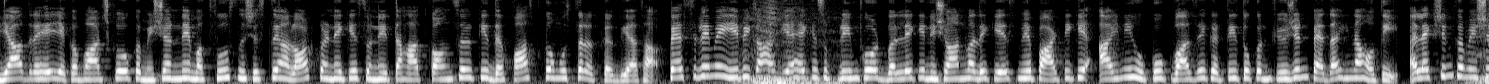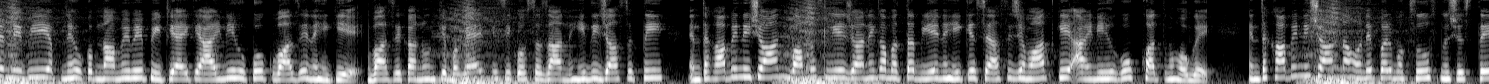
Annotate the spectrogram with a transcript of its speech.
याद रहे, यकम मार्च को कमीशन ने मखसूस नशस्तें अलॉट करने के सुन्नी इतिहाद काउंसिल की दरख्वास्त को मुस्तरद कर दिया था। फैसले में ये भी कहा गया है की सुप्रीम कोर्ट बल्ले के निशान वाले केस में पार्टी के आईनी हुकूक वाजे करती तो कन्फ्यूज़न पैदा ही न होती। इलेक्शन कमीशन ने भी अपने हुक्मनामे में पीटीआई के आईनी हुकूक वाजे नहीं किए। वाजे कानून कानून के बगैर किसी को सजा नहीं दी जा सकती। इंतबी निशान वापस लिए जाने का मतलब ये नहीं कि सियासी जमात के आईनी हकूक खत्म हो गए। इंतबी निशान न होने पर मखसूस नशस्ते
